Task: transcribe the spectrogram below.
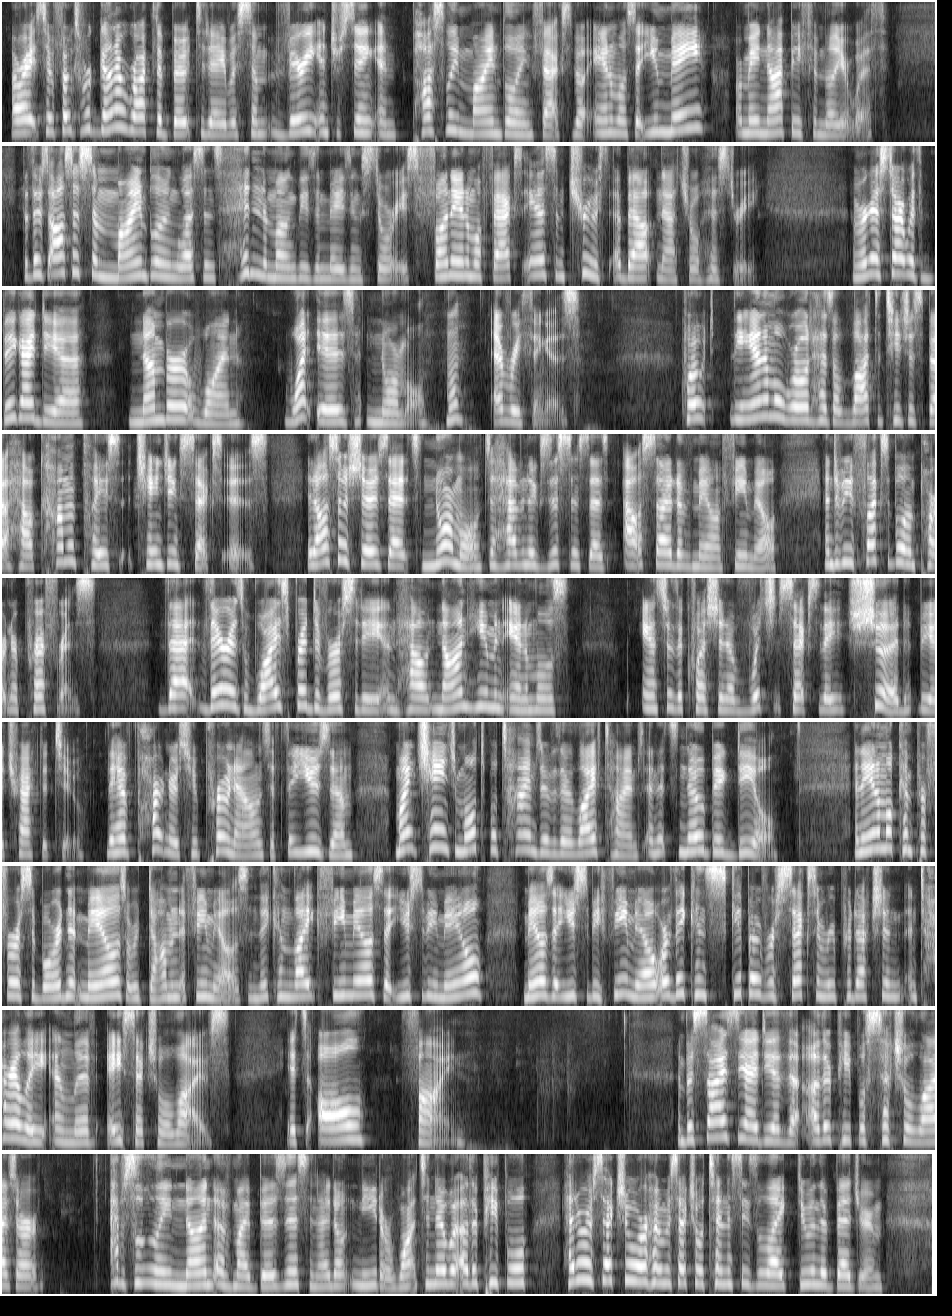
All right, so folks, we're going to rock the boat today with some very interesting and possibly mind blowing facts about animals that you may or may not be familiar with. But there's also some mind blowing lessons hidden among these amazing stories, fun animal facts, and some truth about natural history. And we're going to start with big idea number one What is normal? Well, everything is. Quote, the animal world has a lot to teach us about how commonplace changing sex is. It also shows that it's normal to have an existence that is outside of male and female and to be flexible in partner preference. That there is widespread diversity in how non human animals answer the question of which sex they should be attracted to. They have partners whose pronouns, if they use them, might change multiple times over their lifetimes, and it's no big deal. An animal can prefer subordinate males or dominant females, and they can like females that used to be male, males that used to be female, or they can skip over sex and reproduction entirely and live asexual lives. It's all fine. And besides the idea that other people's sexual lives are absolutely none of my business and I don't need or want to know what other people, heterosexual or homosexual tendencies alike, do in their bedroom,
